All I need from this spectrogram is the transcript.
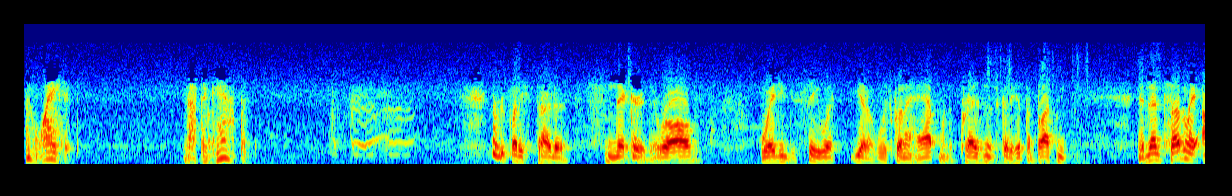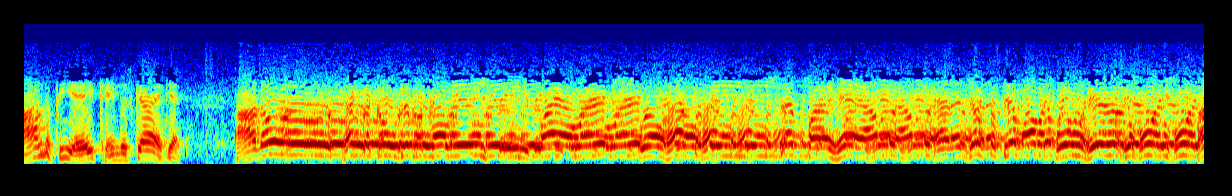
and waited. Nothing happened. Everybody started to snicker. They were all waiting to see what you know was going to happen. When the president's going to hit the button, and then suddenly on the PA came this guy again. Although technical difficulties, the fireworks will have to be set by him, and in just a few moments we will hear the voice of the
